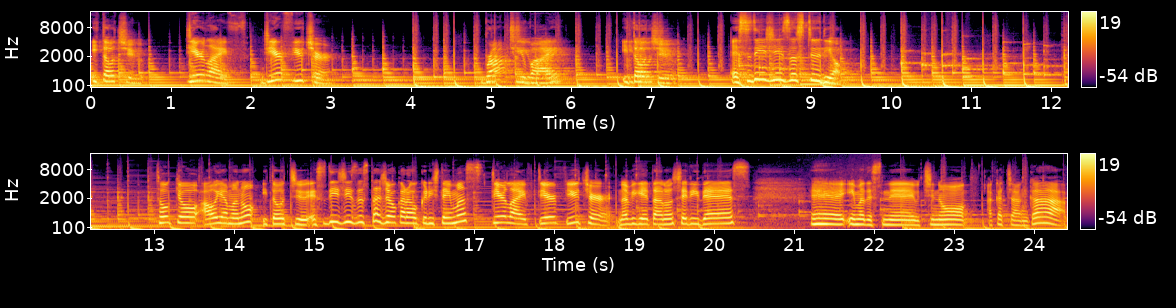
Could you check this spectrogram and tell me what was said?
伊藤忠 Dear Life, Dear Future Brought to you by 伊藤忠 SDGs スタジオ東京青山の伊藤忠 SDGs スタジオからお送りしています Dear Life, Dear Future ナビゲーターのシェリーですえー、今ですねうちの赤ちゃんが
